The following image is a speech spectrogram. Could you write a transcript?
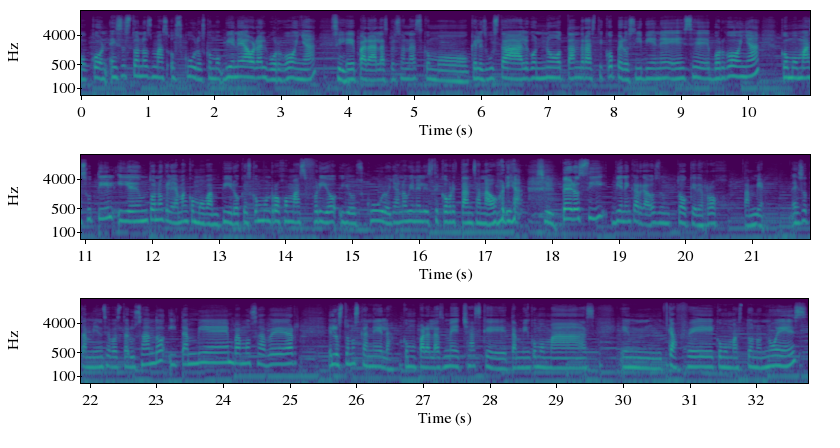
como con esos tonos más oscuros, como viene ahora el Borgoña, Sí. eh, para las personas como que les gusta algo no tan drástico, pero sí viene ese Borgoña como más sutil y en un tono que le llaman como vampiro, que es como un rojo más frío y oscuro, ya no viene este cobre tan zanahoria, Sí. pero sí vienen cargados de un toque de rojo también. Eso también se va a estar usando y también vamos a ver en los tonos canela, como para las mechas, que también como más em, café, como más tono nuez.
